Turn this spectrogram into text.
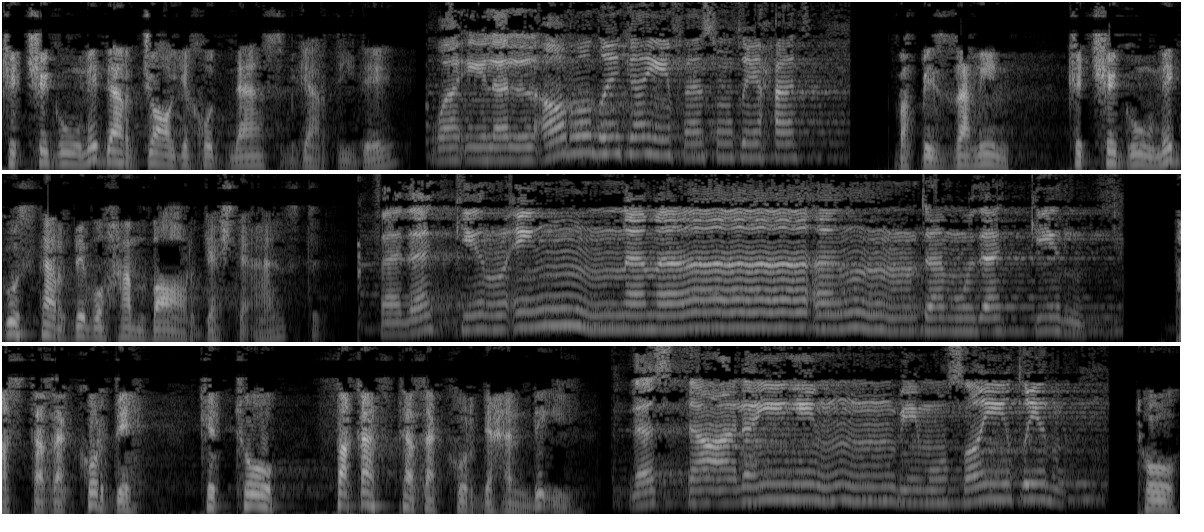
که چگونه در جای خود نصب گردیده؟ و الى الارض كيف سطحت؟ و به زمین که چگونه گسترده و هموار گشته است؟ فذكر انما انت مذكر. پس تذکر ده که تو فقط تذکر دهنده ای لست عليهم بمسيطر تو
